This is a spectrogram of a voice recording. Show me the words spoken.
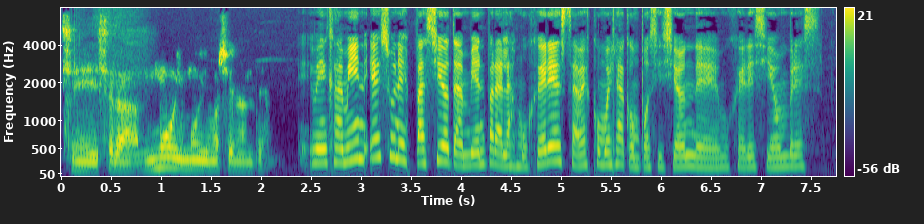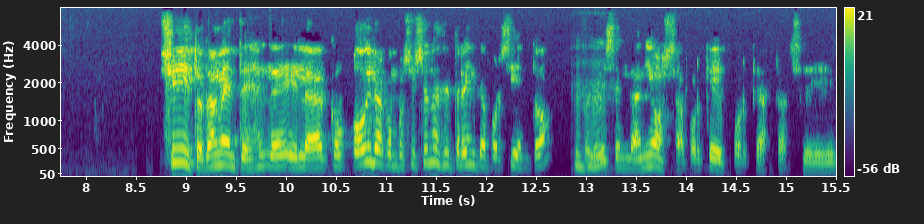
sí, será muy, muy emocionante. Benjamín, ¿es un espacio también para las mujeres? ¿Sabes cómo es la composición de mujeres y hombres? Sí, totalmente. hoy la composición es de 30%, pero es engañosa. ¿Por qué? Porque hasta hace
